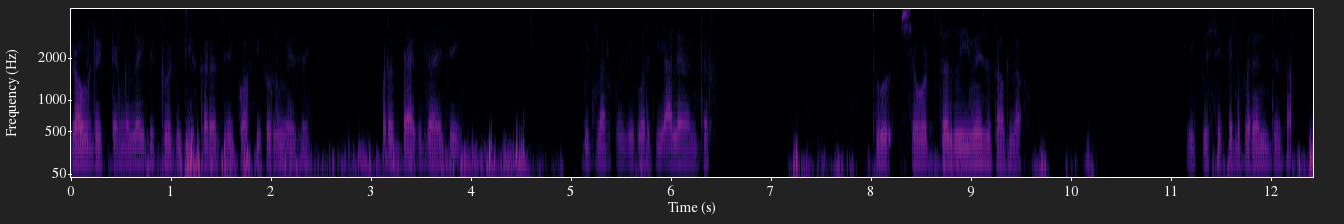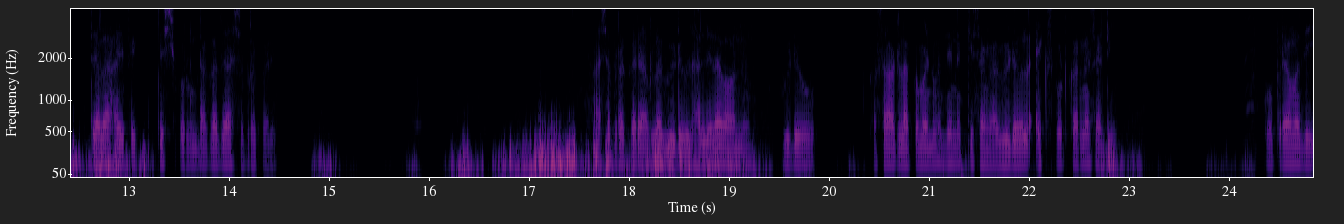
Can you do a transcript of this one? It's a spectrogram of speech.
राऊंड रेक्टँगलला इफेक्टवरती क्लिक करायचं आहे कॉफी करून घ्यायचं आहे परत बॅक जायचं आहे बिटमार्क प्रोजेक्टवरती आल्यानंतर तो शेवटचा जो इमेज होता आपला एकवीस सेकंडपर्यंतचा त्याला हा इफेक्ट पेस्ट करून टाकायचा अशा प्रकारे. अशा प्रकारे आपला व्हिडिओ झालेला भावनं. व्हिडिओ कसा वाटला कमेंटमध्ये नक्की सांगा. व्हिडिओला एक्सपोर्ट करण्यासाठी कोपऱ्यामध्ये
